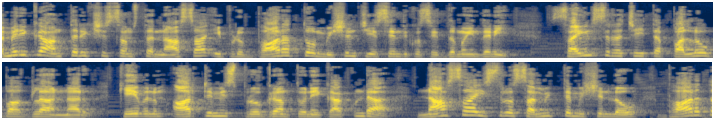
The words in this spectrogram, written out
అమెరికా అంతరిక్ష సంస్థ నాసా ఇప్పుడు భారత్తో మిషన్ చేసేందుకు సిద్ధమైందని సైన్స్ రచయిత పల్లవ్ బాగ్లా అన్నారు. కేవలం ఆర్టిమిస్ ప్రోగ్రాంతోనే కాకుండా నాసా ఇస్రో సంయుక్త మిషన్లో భారత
